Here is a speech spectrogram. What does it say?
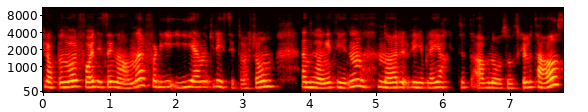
kroppen vår får de signalene fordi i en krisesituasjon en gang i tiden, når vi ble jaktet av noe som skulle ta oss,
